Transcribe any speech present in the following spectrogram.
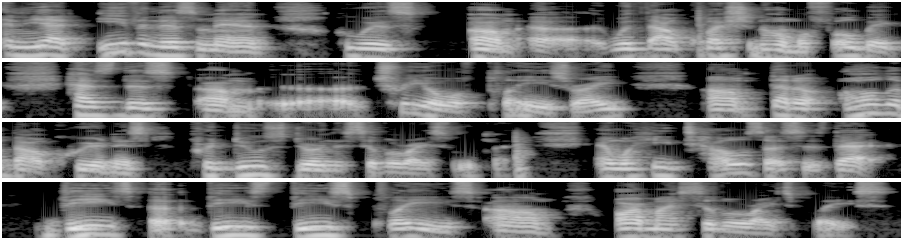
And yet, even this man who is um, uh, without question homophobic, has this um, uh, trio of plays, right, um, that are all about queerness produced during the civil rights movement. And what he tells us is that these uh, these these plays um, are my civil rights plays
